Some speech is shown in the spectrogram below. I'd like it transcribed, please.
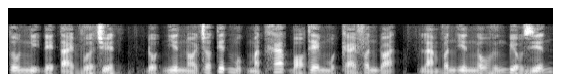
tôn nghị đề tài vừa chuyển, đột nhiên nói cho tiết mục mặt khác bỏ thêm một cái phân đoạn, làm Vân Yên ngẫu hứng biểu diễn,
